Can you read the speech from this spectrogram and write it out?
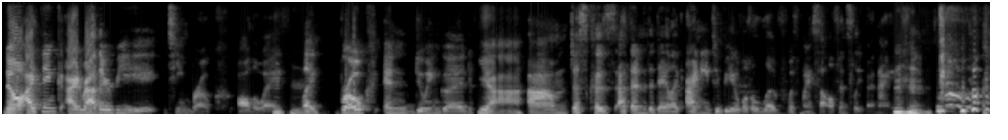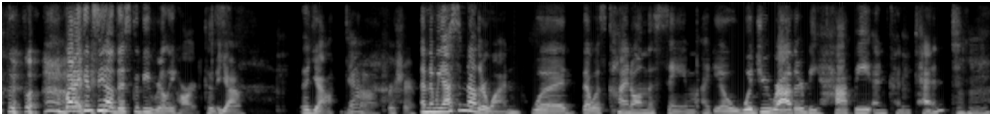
no, I think I'd rather be team broke all the way, Mhm. like broke and doing good. yeah. Um, just because at the end of the day, like I need to be able to live with myself and sleep at night. Mhm. but I can see how this could be really hard because yeah, yeah. yeah, for sure. And then we asked another one would that was kind of on the same idea. Would you rather be happy and content Mhm.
